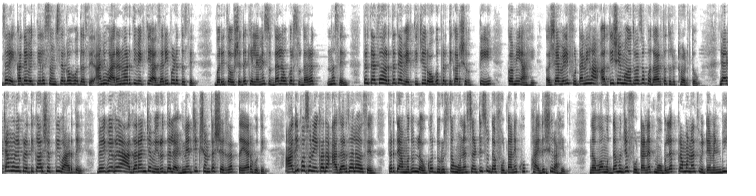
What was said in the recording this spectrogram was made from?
जर एखाद्या व्यक्तीला संसर्ग होत असेल आणि वारंवार ती व्यक्ती आजारी पडत असेल बरीच औषधं केल्याने सुद्धा लवकर सुधारत नसेल तर त्याचा अर्थ त्या व्यक्तीची रोगप्रतिकार शक्ती कमी आहे. अशा वेळी फुटाणे हा अतिशय महत्त्वाचा पदार्थ ठरतो ज्याच्यामुळे प्रतिकारशक्ती वाढते. वेगवेगळ्या आजारांच्या विरुद्ध लढण्याची क्षमता शरीरात तयार होते. आधीपासून एखादा आजार झाला असेल तर त्यामधून लवकर दुरुस्त होण्यासाठी सुद्धा फुटाणे खूप फायदेशीर आहेत. नववा मुद्दा म्हणजे फुटाण्यात मुबलक प्रमाणात व्हिटॅमिन बी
